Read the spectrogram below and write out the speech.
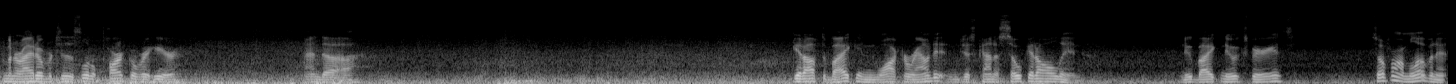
I'm gonna ride over to this little park over here and uh, get off the bike and walk around it and just kind of soak it all in. New bike, new experience. So far I'm loving it.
